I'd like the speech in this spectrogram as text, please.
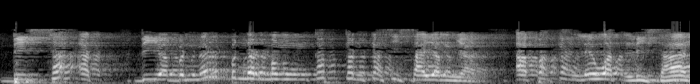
Di saat dia benar-benar mengungkapkan kasih sayangnya apakah lewat lisan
